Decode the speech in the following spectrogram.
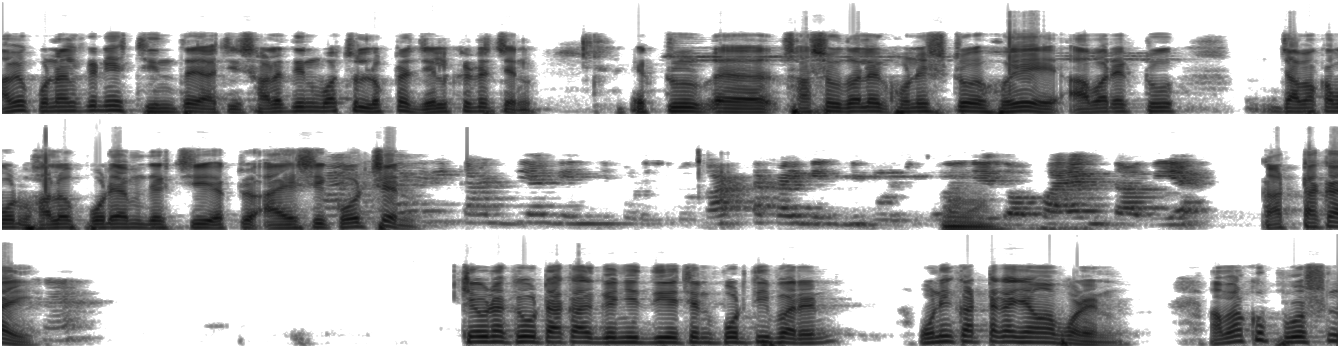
আমি কুণালকে নিয়ে চিন্তায় আছি। সাড়ে তিন বছর লোকটা জেল খেটেছেন একটু শাসক দলের ঘনিষ্ঠ হয়ে আবার একটু জামা কাপড় ভালো পরে আমি দেখছি একটু আইএসি করছেন। কার্ড দেওয়া গেঞ্জি পড়েছিল কার টাকায় গেঞ্জি পড়েছিল যে দফা এক দাবি এক কার টাকায়? হ্যাঁ। কেউ না কেউ টাকা গেঞ্জি দিয়েছেন পড়তেই পারেন। উনি কার টাকায় জামা পড়েন? আমার খুব প্রশ্ন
